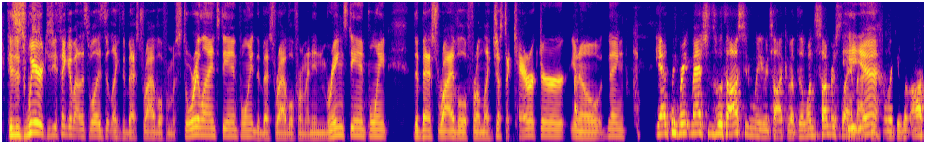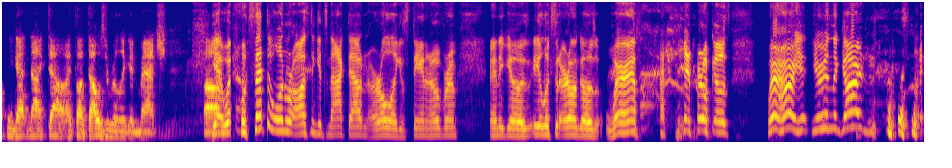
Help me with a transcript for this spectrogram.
Because it's weird because you think about this. Well, is it like the best rival from a storyline standpoint, the best rival from an in-ring standpoint, the best rival from like just a character, you know, thing? He had some great matches with Austin. We even talked about the one SummerSlam match, yeah. was really good, but Austin got knocked out. I thought that was a really good match. yeah, Um, wa- was that the one where Austin gets knocked out and Earl like is standing over him, and he goes, he looks at Earl and goes, "Where am I?" And Earl goes, "Where are you? You're in the garden."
